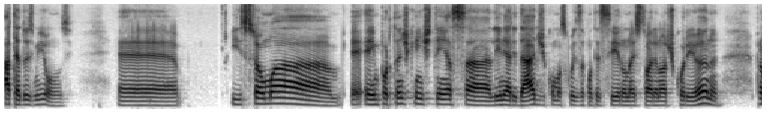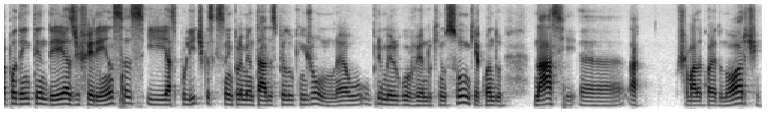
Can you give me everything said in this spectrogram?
até 2011. É, isso é uma. É, é, importante que a gente tenha essa linearidade de como as coisas aconteceram na história norte-coreana para poder entender as diferenças e as políticas que são implementadas pelo Kim Jong-un. Né? O, o, primeiro governo do Kim Il-sung, que é quando nasce uh, a chamada Coreia do Norte,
